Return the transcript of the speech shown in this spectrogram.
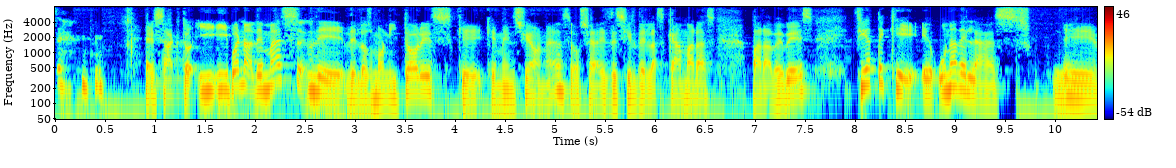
Exacto. Y, bueno, además de, los monitores que, mencionas, o sea, es decir, de las cámaras para bebés, fíjate que eh, una de las eh,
